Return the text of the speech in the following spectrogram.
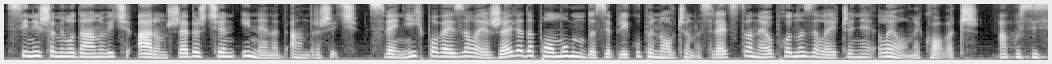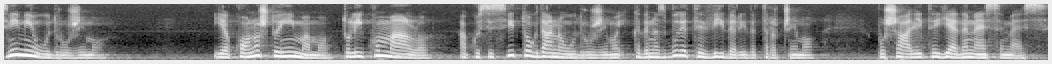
Siniša Milodanović, Aron Šebešćen i Nenad Andrašić. Sve njih povezala je želja da pomognu da se prikupe novčana sredstva neophodna za lečenje Leone Kovač. Ako se svi mi udružimo i ako ono što imamo toliko malo ako se svi tog dana udružimo i kada nas budete videli da trčimo, pošaljite jedan SMS.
